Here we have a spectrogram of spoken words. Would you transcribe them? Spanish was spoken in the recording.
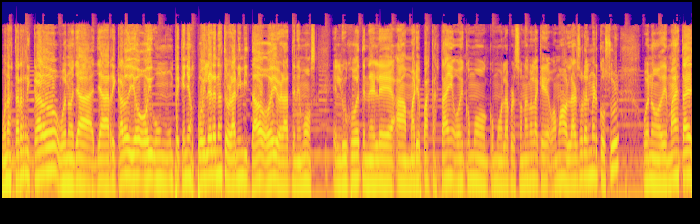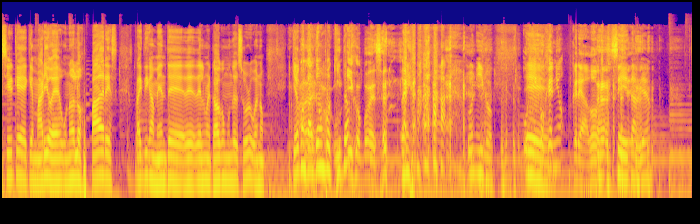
Buenas tardes Ricardo. Bueno, ya, ya Ricardo dio hoy un, pequeño spoiler de nuestro gran invitado. Hoy, ¿verdad? Tenemos el lujo de tenerle a Mario Paz Castañ hoy como, como la persona con la que vamos a hablar sobre el Mercosur. Bueno, además está decir que, Mario es uno de los padres prácticamente del mercado común del sur. Bueno, y quiero contarte un poquito. Un hijo puede ser. un hijo. un hijo genio creador. Sí, también.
